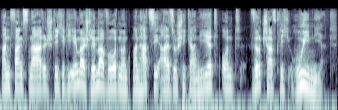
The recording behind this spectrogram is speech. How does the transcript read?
anfangs Nadelstiche, die immer schlimmer wurden und man hat sie also schikaniert und wirtschaftlich ruiniert.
